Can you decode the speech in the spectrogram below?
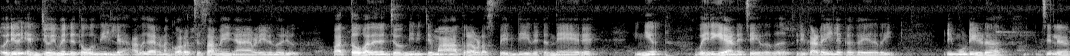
ഒരു എൻജോയ്മെന്റ് തോന്നിയില്ല. അത് കാരണം കുറച്ച് സമയം ഞാൻ അവിടെ ഇരുന്ന് ഒരു പത്തോ പതിനഞ്ചോ മിനിറ്റ് മാത്രം അവിടെ സ്പെൻഡ് ചെയ്തിട്ട് നേരെ ഇങ്ങ് വരികയാണ് ചെയ്തത്. ഒരു കടയിലൊക്കെ കയറി. ഈ മുടിയുടെ ചില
